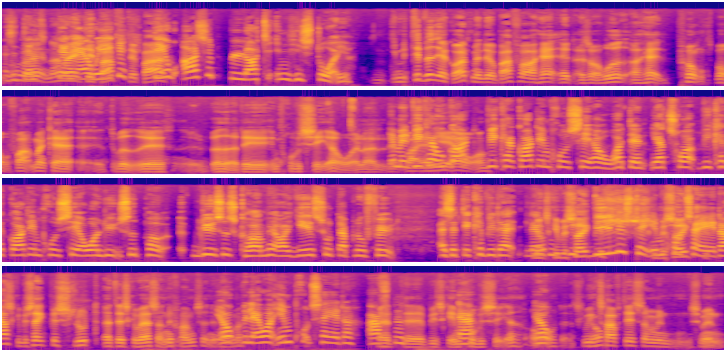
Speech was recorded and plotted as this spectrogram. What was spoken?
Altså, Nej, den, nej, den nej, er det jo bare- ikke... det er bare- det er jo også blot en historie. Jamen, det ved jeg godt, men det er jo bare for at have et, altså overhovedet at have et punkt, hvorfra man kan, øh, du ved, øh, hvad hedder det, improvisere over, eller Jamen, vi kan jo godt, over. vi kan godt improvisere over den. Jeg tror, vi kan godt improvisere over lyset på lysets komme og Jesus, der blev født. Altså, det kan vi da lave skal vi de så ikke, vildeste skal vi så ikke, improteater. skal vi så ikke beslutte, at det skal være sådan i fremtiden i Jo, Danmark? vi laver improteater aften. at øh, vi skal Ja. improvisere Jo. over det. Skal vi ikke træffe det som en, som en,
